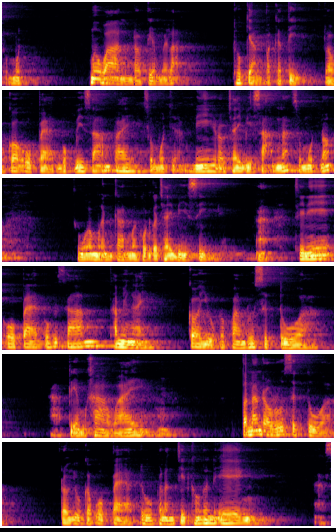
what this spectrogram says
สมมติ เมื่อวานเราเตรียมไว้ละ ทุกอย่างปกติ เราก็โอแปดบวกบีสามไปสมมติอย่างนี้เราใช้บีสามนะ สมมติเนาะสมมติว่าเหมือนกันบางคนก็ใช้ B4 อะทีนี้ O8 บวก3ทำยังไง ก็อยู่กับความรู้สึกตัวเตรียมข้าวไว้ ตอนนั้นเรารู้สึกตัว เราอยู่กับ O8 ดูพลังจิตของตนเองส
